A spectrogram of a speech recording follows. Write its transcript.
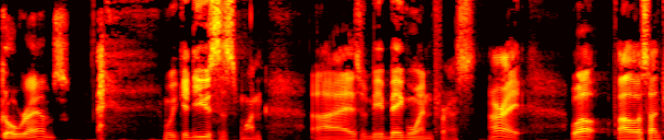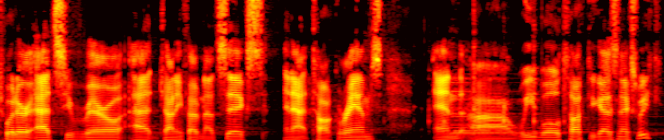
go Rams. we could use this one. Uh, this would be a big win for us. All right. Well, follow us on Twitter at Steve Rivero, at Johnny506, and at Talk Rams. And uh, we will talk to you guys next week.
